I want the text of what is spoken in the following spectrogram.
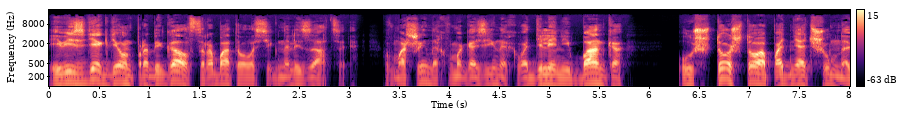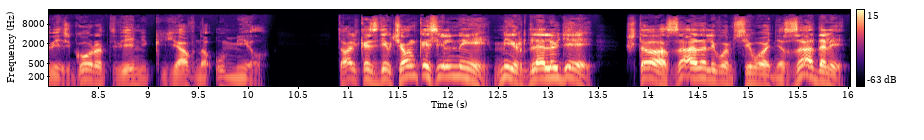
и везде, где он пробегал, срабатывала сигнализация. В машинах, в магазинах, в отделении банка. Уж то-что, а поднять шум на весь город Веник явно умел. «Только с девчонкой сильны! Мир для людей! Что, задали вам сегодня? Задали?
